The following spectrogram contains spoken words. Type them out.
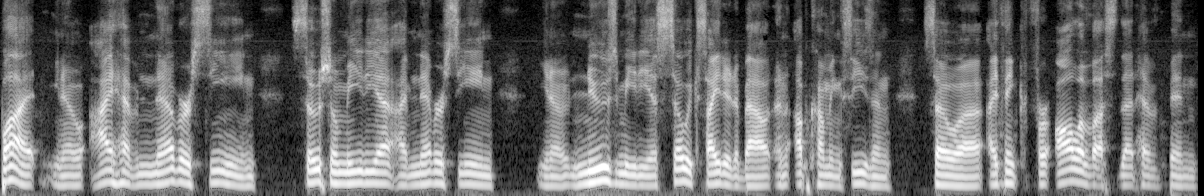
But you know, I have never seen social media. I've never seen, you know, news media so excited about an upcoming season. So uh, I think for all of us that have been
